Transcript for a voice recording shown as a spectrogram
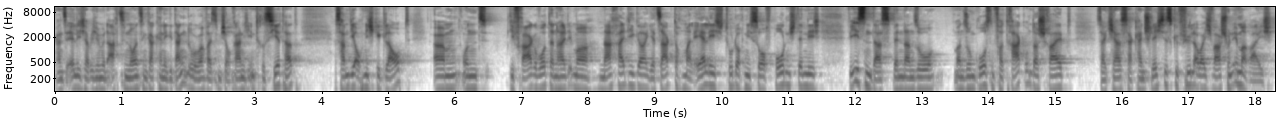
Ganz ehrlich, habe ich mir mit 18, 19 gar keine Gedanken darüber gemacht, weil es mich auch gar nicht interessiert hat. Das haben die auch nicht geglaubt. Ähm, und die Frage wurde dann halt immer nachhaltiger. Jetzt sag doch mal ehrlich, tu doch nicht so auf bodenständig. Wie ist denn das, wenn dann so man so einen großen Vertrag unterschreibt? Sag ich, ja, ist ja kein schlechtes Gefühl, aber ich war schon immer reich.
